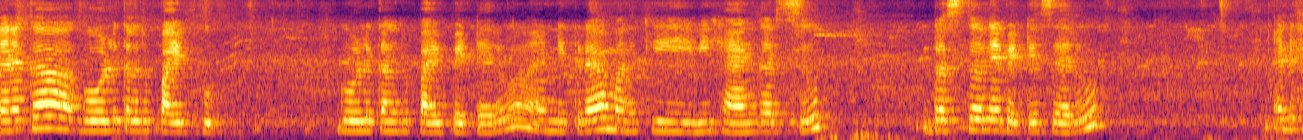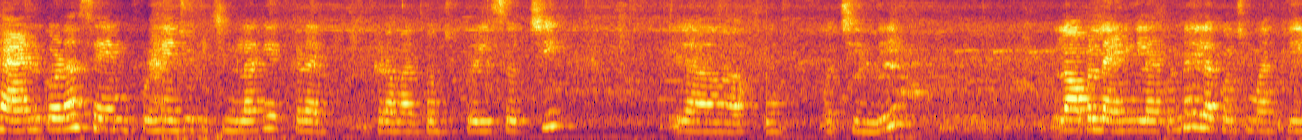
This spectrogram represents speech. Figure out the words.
వెనక gold colour pipe gold colour pipe పెట్టారు. అండ్ ఇక్కడ మనకి ఇవి హ్యాంగర్స్ డ్రెస్తోనే పెట్టేశారు. అండ్ హ్యాండ్ కూడా సేమ్ ఇప్పుడు నేను చూపించినలాగే ఇక్కడ ఇక్కడ మనకు కొంచెం ఫ్రిల్స్ వచ్చి ఇలా వచ్చింది. లోపల లైనింగ్ లేకుండా ఇలా కొంచెం మనకి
